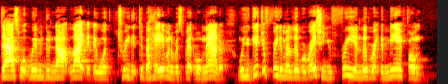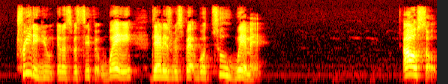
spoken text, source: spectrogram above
That's what women do not like, that they were treated to behave in a respectable manner. When you get your freedom and liberation, you free and liberate the men from treating you in a specific way that is respectful to women. Also,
